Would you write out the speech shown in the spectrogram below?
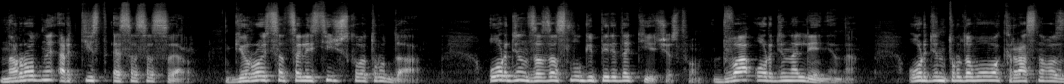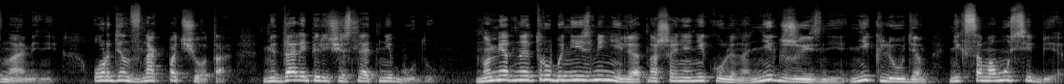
народный артист СССР, герой социалистического труда, орден за заслуги перед Отечеством, два ордена Ленина, орден Трудового Красного Знамени, орден Знак Почета, медали перечислять не буду. Но медные трубы не изменили отношения Никулина ни к жизни, ни к людям, ни к самому себе.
